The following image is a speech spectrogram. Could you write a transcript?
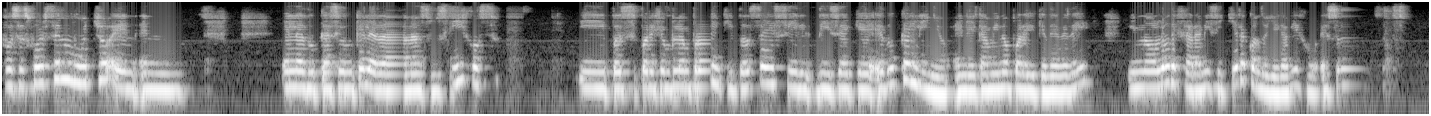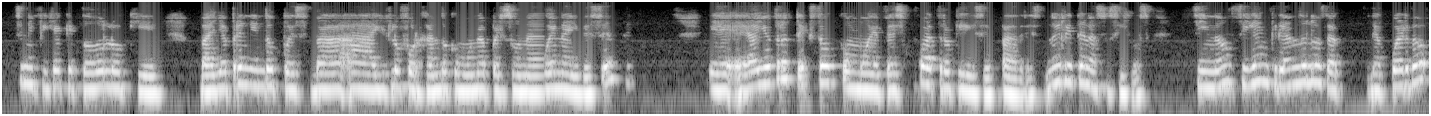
pues se esfuercen mucho en, en, en la educación que le dan a sus hijos. Y pues, por ejemplo, en Proverbios 6 dice que educa al niño en el camino por el que debe de ir y no lo dejará ni siquiera cuando llega viejo. Eso significa que todo lo que vaya aprendiendo pues va a irlo forjando como una persona buena y decente. Eh, eh, hay otro texto como Efesios 4 que dice, padres, no irriten a sus hijos, sino sigan criándolos de acuerdo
